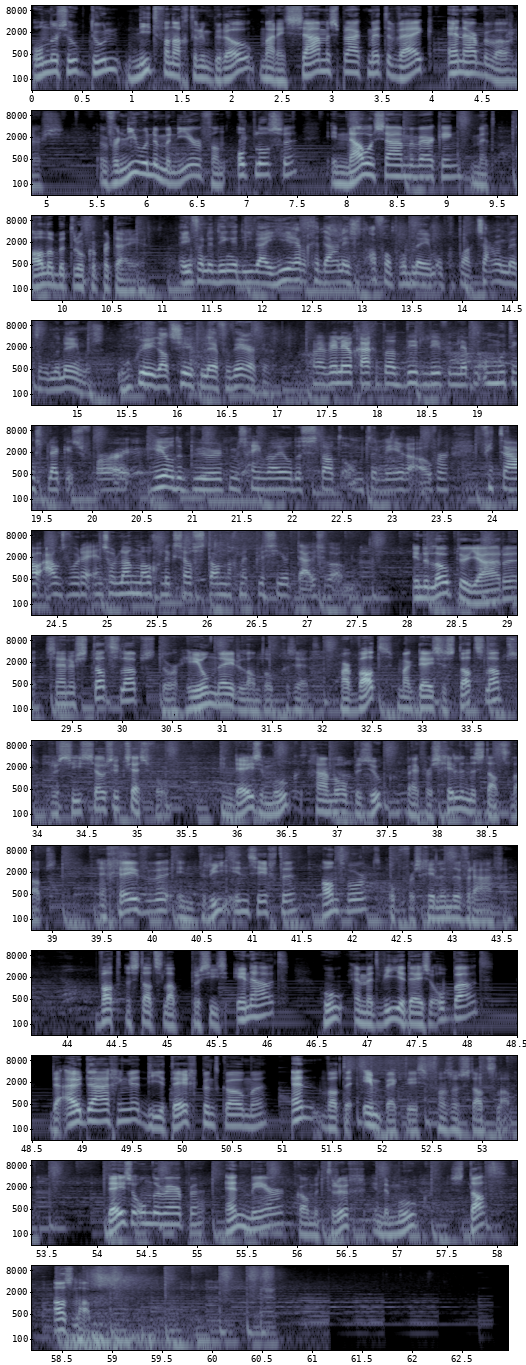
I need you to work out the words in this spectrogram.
Onderzoek doen niet van achter een bureau, maar in samenspraak met de wijk en haar bewoners. Een vernieuwende manier van oplossen in nauwe samenwerking met alle betrokken partijen. Een van de dingen die wij hier hebben gedaan is het afvalprobleem opgepakt samen met de ondernemers. Hoe kun je dat circulair verwerken? Wij willen heel graag dat dit Living Lab een ontmoetingsplek is voor heel de buurt, misschien wel heel de stad, om te leren over vitaal oud worden en zo lang mogelijk zelfstandig met plezier thuis wonen. In de loop der jaren zijn er stadslabs door heel Nederland opgezet. Maar wat maakt deze stadslabs precies zo succesvol? In deze MOOC gaan we op bezoek bij verschillende stadslabs en geven we in drie inzichten antwoord op verschillende vragen. Wat een stadslab precies inhoudt, hoe en met wie je deze opbouwt, de uitdagingen die je tegen kunt komen en wat de impact is van zo'n stadslab. Deze onderwerpen en meer komen terug in de MOOC Stad als Lab.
